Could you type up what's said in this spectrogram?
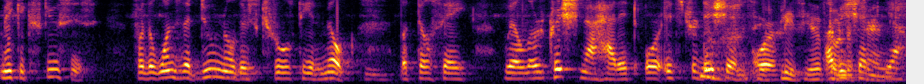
make excuses for the ones that do know there's cruelty in milk, mm. but they'll say, well, Lord Krishna had it, or it's tradition, no, or please, you have to understand. Yeah,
